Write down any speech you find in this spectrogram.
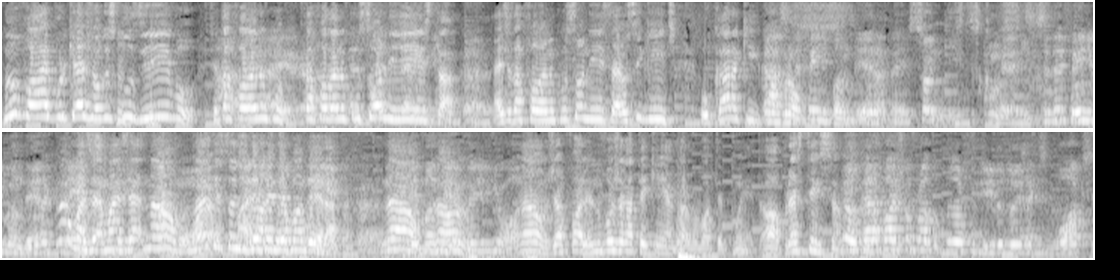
Não? Não vai, porque é jogo exclusivo. Você tá Ah, falando com, tá falando com o sonista. técnico, cara. Aí você tá falando com o sonista. É o seguinte, o cara que Cara, comprou. você defende bandeira, velho? Sonista exclusivo. Você defende bandeira Não, mas é, mas é, não, não é questão de defender bandeira. punheta, cara. Não, bandeira é não, não, já falei, não vou jogar Tekken agora pra bater punheta. Ó, presta atenção. Meu, o cara pode comprar um computador fudido, dois Xbox.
